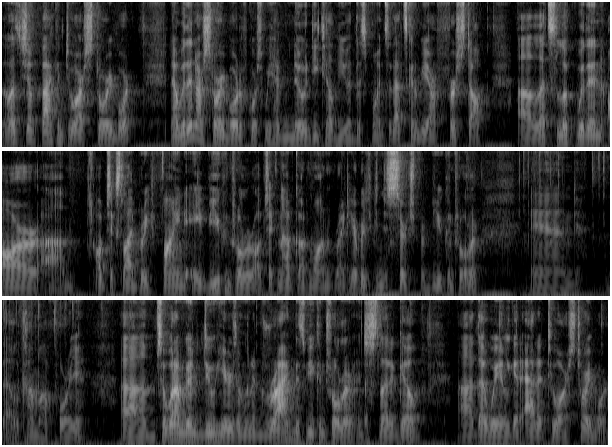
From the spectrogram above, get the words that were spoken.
Now let's jump back into our storyboard. Now within our storyboard, of course, we have no detail view at this point, so that's going to be our first stop. Uh, let's look within our um, objects library, find a view controller object, and I've got one right here, but you can just search for view controller, and that'll come up for you. Um, so what I'm going to do here is I'm going to drag this view controller and just let it go. Uh, that way it'll get added to our storyboard.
